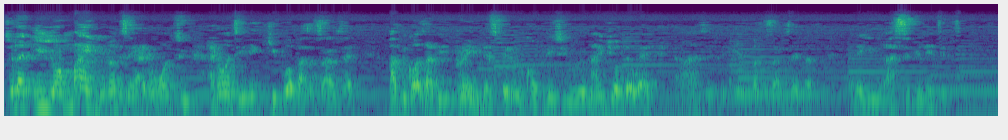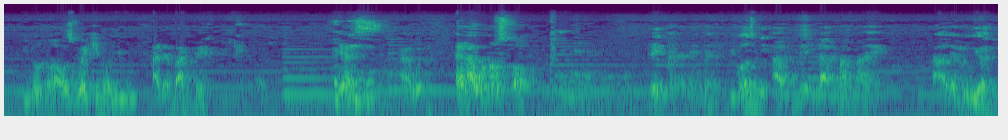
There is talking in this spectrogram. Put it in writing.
So that in your mind you don't say, I don't want to, I don't want to even keep up as Sam said. But because I've been praying, the spirit will convince you, will remind you of the word. And I said, yes, Pastor Sam said that. And then you assimilate it. You don't know I was working on you at the back there. Yes, I will. And I will not stop. Amen. Amen. Amen. Because me, I've made up my mind. Hallelujah.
